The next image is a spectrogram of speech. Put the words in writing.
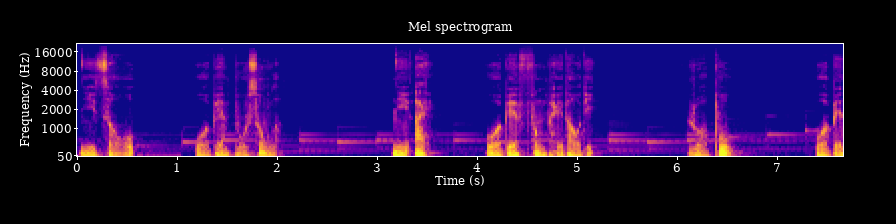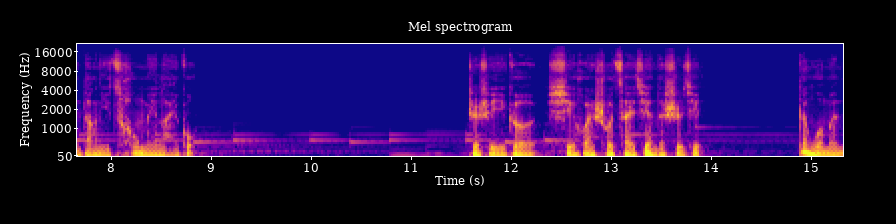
你走，我便不送了；你爱，我便奉陪到底；若不，我便当你从没来过。这是一个喜欢说再见的世界，但我们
